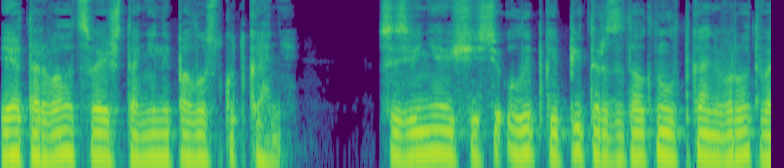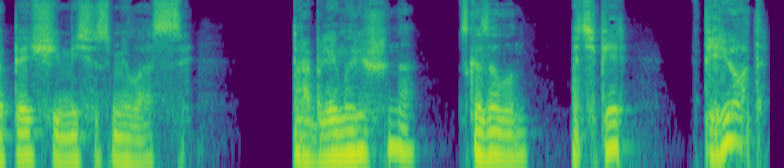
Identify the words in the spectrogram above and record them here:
и оторвал от своей штанины полоску ткани. С извиняющейся улыбкой Питер затолкнул ткань в рот вопящей миссис Милассы. «Проблема решена», — сказал он. «А теперь вперед!»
